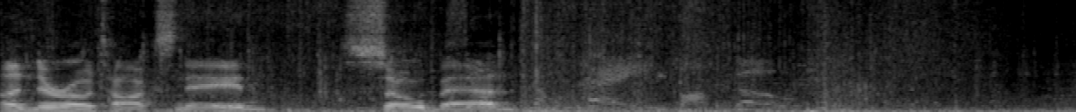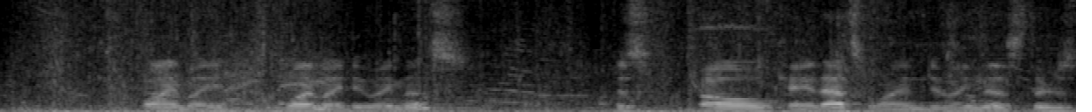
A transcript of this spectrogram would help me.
a neurotox nade so bad. Why am I why am I doing this? Just oh okay, that's why I'm doing this. There's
